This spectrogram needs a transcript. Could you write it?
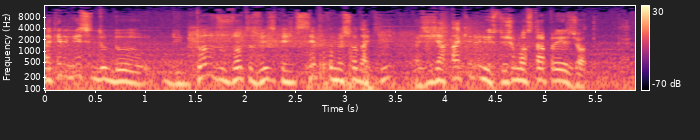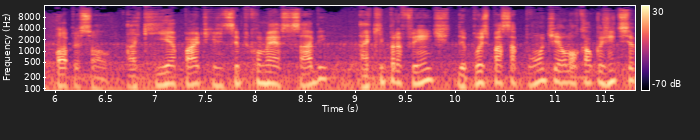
Aquele início do, do, de todos os outros vídeos que a gente sempre começou daqui a gente já tá aqui no início, deixa eu mostrar pra eles, Jota. Ó pessoal, aqui é a parte que a gente sempre começa, sabe? Aqui pra frente, depois passa a ponte É o local que a gente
